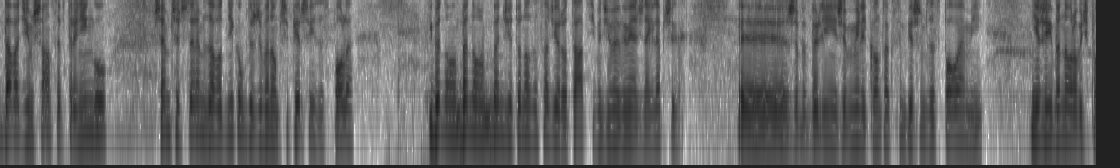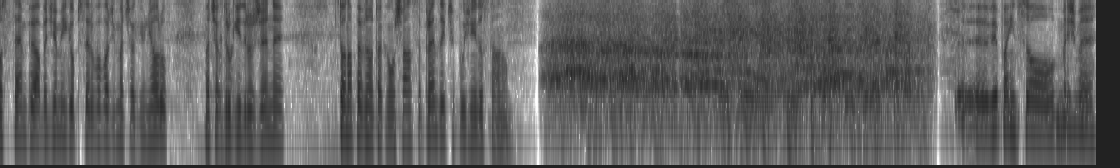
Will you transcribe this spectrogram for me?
dawać im szansę w treningu. Trzem czy czterem zawodnikom, którzy będą przy pierwszej zespole i będą, będą, będzie to na zasadzie rotacji. Będziemy wymieniać najlepszych, yy, żeby, byli, żeby mieli kontakt z tym pierwszym zespołem i jeżeli będą robić postępy, a będziemy ich obserwować w meczach juniorów, w meczach drugiej drużyny, to na pewno taką szansę prędzej czy później dostaną. Yy, Wie pani co, myśmy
